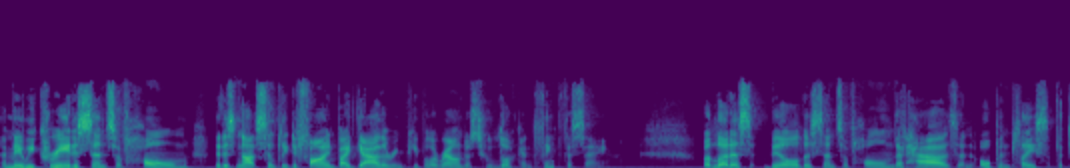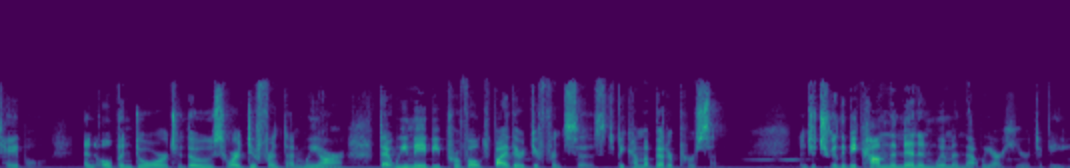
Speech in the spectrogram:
And may we create a sense of home that is not simply defined by gathering people around us who look and think the same but let us build a sense of home that has an open place at the table, an open door to those who are different than we are, that we may be provoked by their differences to become a better person and to truly become the men and women that we are here to be.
